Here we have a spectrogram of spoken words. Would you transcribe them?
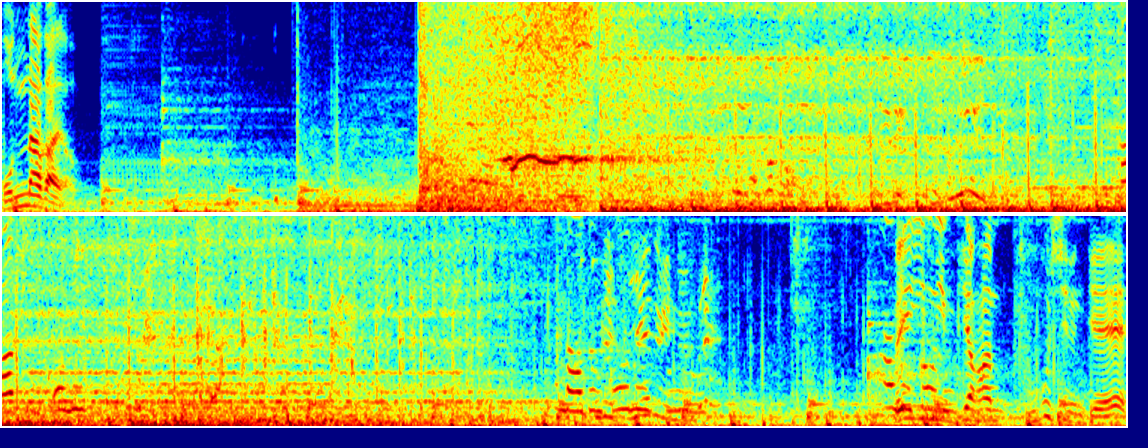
못 나가요. 나좀 꺼내. 나좀 우리 꺼내. 뒤에도 있는데? 메이님 그냥 한 죽으시는 게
